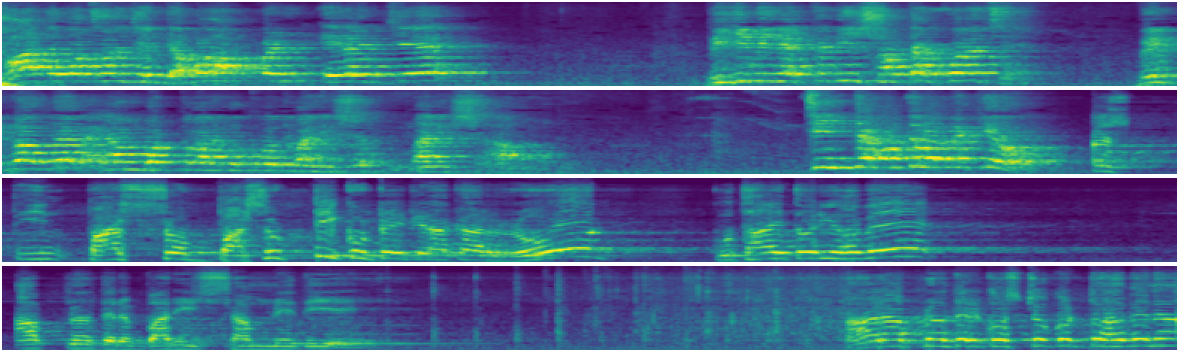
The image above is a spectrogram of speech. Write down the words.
সাত বছরে যে ডেভেলপমেন্ট এ রাজ্যে বিজেপি নেতৃত্বে সরকার করেছে বিপ্লব দেব এবং বর্তমানে মুখ্যমন্ত্রী মানিক মানিক শাহ। চিন্তা করতে পারবে কেউ? তিন, পাঁচশো বাষট্টি কোটি টাকার রোড কোথায় তৈরি হবে? আপনাদের বাড়ির সামনে দিয়ে। আর আপনাদের কষ্ট করতে হবে না।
